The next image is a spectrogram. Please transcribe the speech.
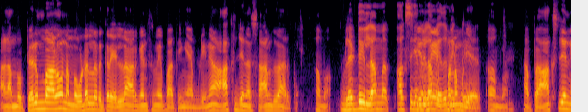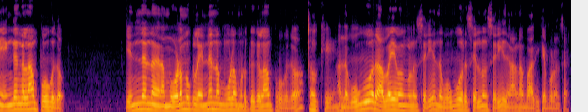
நம்ம பெரும்பாலும் நம்ம உடல்ல இருக்கிற எல்லா ஆர்கன்ஸுமே பார்த்தீங்க அப்படின்னா, ஆக்ஸிஜன சார்ந்து தான் இருக்கும். ஆமா. பிளட் இல்லாம எதுவுமே இல்லாம எதுவுமே பண்ண. முடியாது. ஆமா. அப்ப ஆக்ஸிஜன் எங்கெங்கெல்லாம் போகுதோ, எந்தெந்த நம்ம உடம்புக்குள்ள என்னென்ன மூல முடுக்குகள்லாம் போகுதோ, ஓகே. அந்த ஒவ்வொரு அவயவங்களும் சரி, அந்த ஒவ்வொரு செல்லும் சரி, இதனால பாதிக்கப்படும் சார்.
